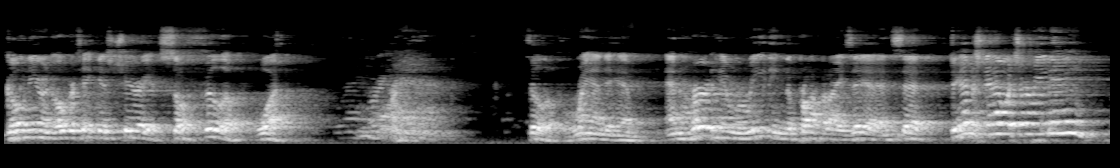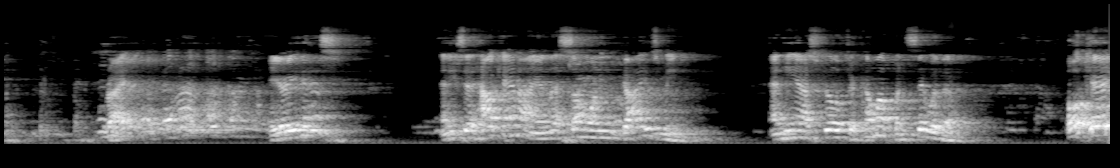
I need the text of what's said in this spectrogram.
Go near and overtake his chariot. So Philip, what? Ran. Philip ran to him and heard him reading the prophet Isaiah and said, Do you understand what you're reading? Right? Here he is. And he said, How can I unless someone guides me? And he asked Philip to come up and sit with him. Okay.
